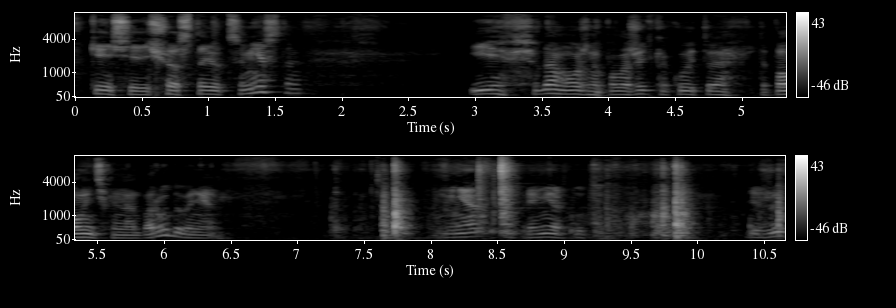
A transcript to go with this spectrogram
в кейсе еще остается место. И сюда можно положить какое-то дополнительное оборудование. У меня, например, тут лежит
